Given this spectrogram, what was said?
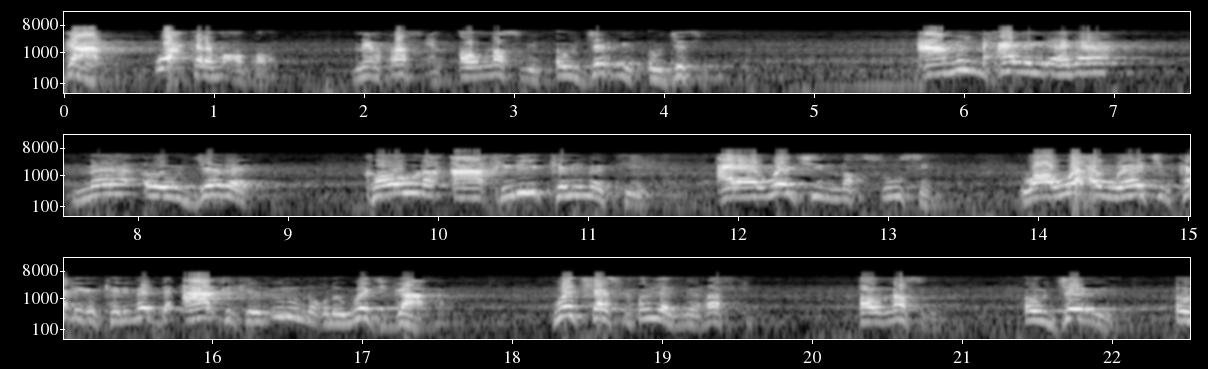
gaar wax kale ma ogolo min rafcin aw nasbin aw jarin aw jasmin caamil maxaa la yidhaahdaa? Maa awjaba kowna aakhiriilkelimati calaa wejin maqsuusin waa waxa waajib ka dhiga kelimadda aakhirkeedu inuu noqdo wej gaara wejkaas muxuu yahay min rafcin aw nasbin aw jarin aw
